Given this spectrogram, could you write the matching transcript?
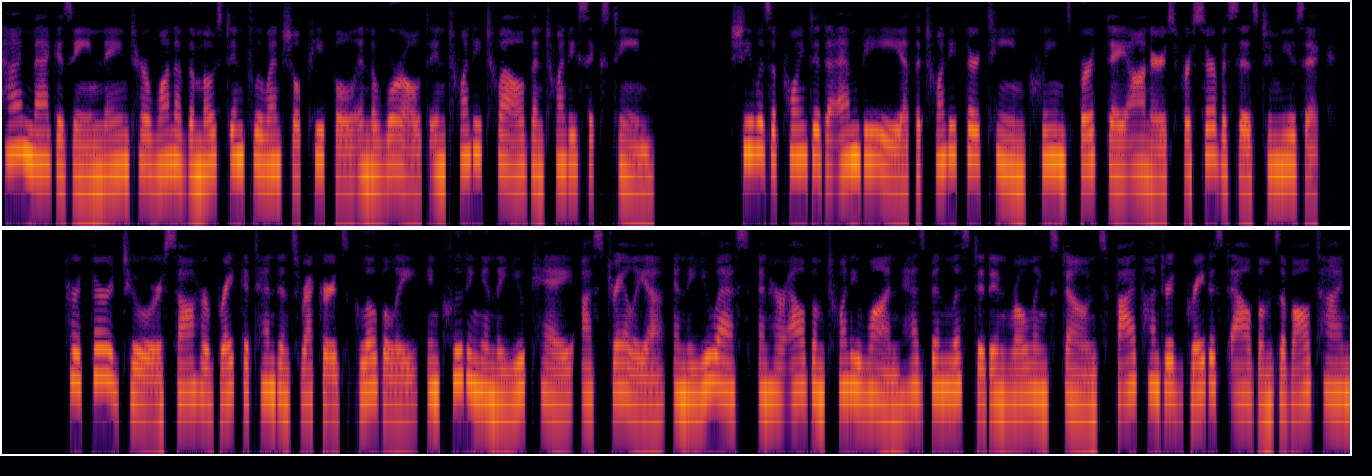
Time magazine named her one of the most influential people in the world in 2012 and 2016. She was appointed a MBE at the 2013 Queen's Birthday Honours for services to music. Her third tour saw her break attendance records globally, including in the UK, Australia, and the US, and her album 21 has been listed in Rolling Stone's 500 Greatest Albums of All Time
